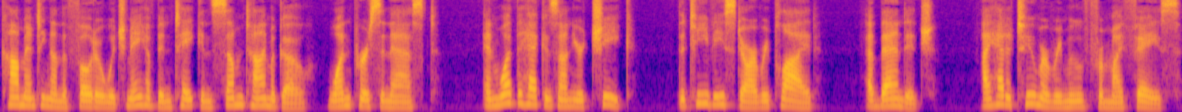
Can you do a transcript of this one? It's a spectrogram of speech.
Commenting on the photo which may have been taken some time ago, one person asked, And what the heck is on your cheek? The TV star replied, A bandage. I had a tumor removed from my face,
